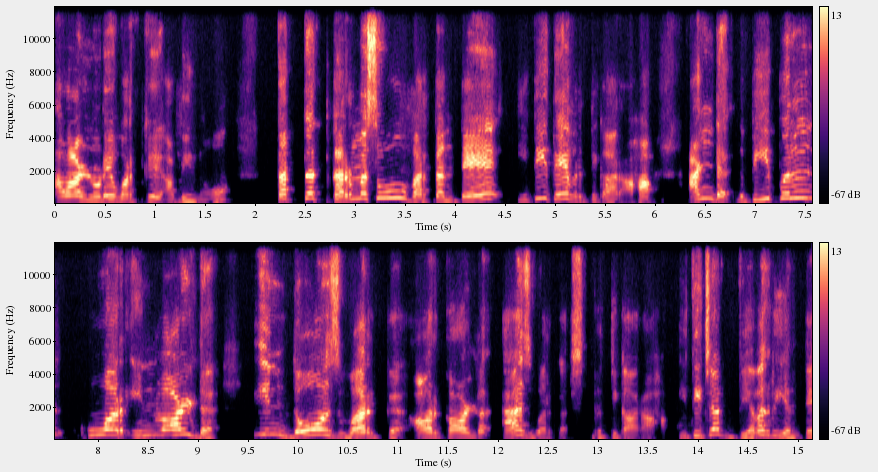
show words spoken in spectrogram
அவளுடைய ஒர்க்கு அப்படின்னும். தத்தத் கர்மசு வர்த்தந்தே இது தே விற்த்திகாராக and the people who are involved in those work are called as workers vrittikaraha iti cha vyavahriyante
